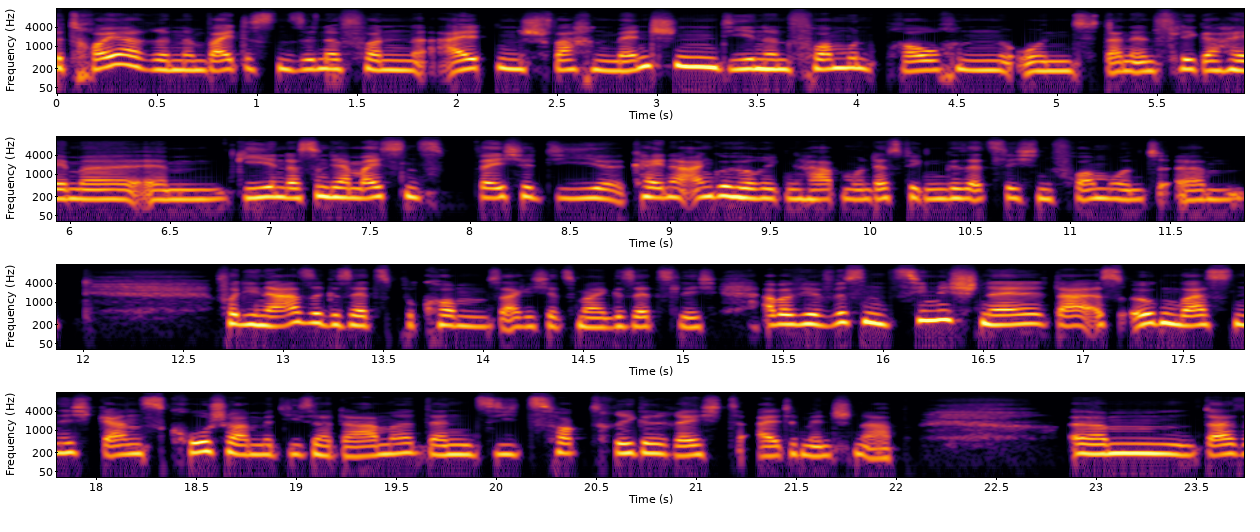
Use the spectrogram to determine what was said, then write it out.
Betreuerin im weitesten Sinne von alten, schwachen Menschen, die einen Vormund brauchen und dann in Pflegeheime ähm, gehen. Das sind ja meistens welche, die keine Angehörigen haben und deswegen gesetzlichen Vormund ähm, vor die Nase gesetzt bekommen, sage ich jetzt mal gesetzlich. Aber wir wissen ziemlich schnell, da ist irgendwas nicht ganz koscher mit dieser Dame, denn sie zockt regelrecht alte Menschen ab. Ähm, da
